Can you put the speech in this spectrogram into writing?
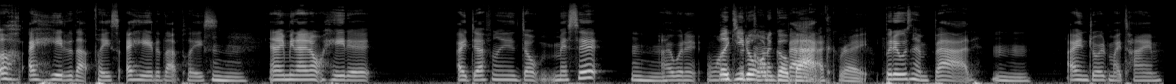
ugh, I hated that place. I hated that place. Mm-hmm. And I mean, I don't hate it. I definitely don't miss it. Mm-hmm. I wouldn't want Like to you don't want to go back. back, right? but it wasn't bad. Mm-hmm. I enjoyed my time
